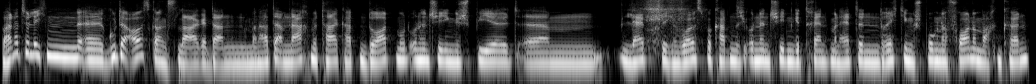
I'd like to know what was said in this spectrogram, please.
War natürlich eine äh, gute Ausgangslage dann. Man hatte am Nachmittag hatten Dortmund unentschieden gespielt, ähm, Leipzig und Wolfsburg hatten sich unentschieden getrennt. Man hätte einen richtigen Sprung nach vorne machen können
